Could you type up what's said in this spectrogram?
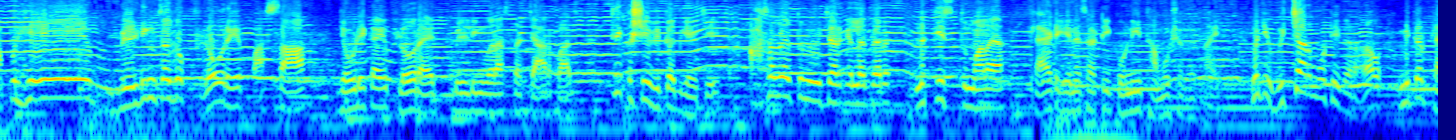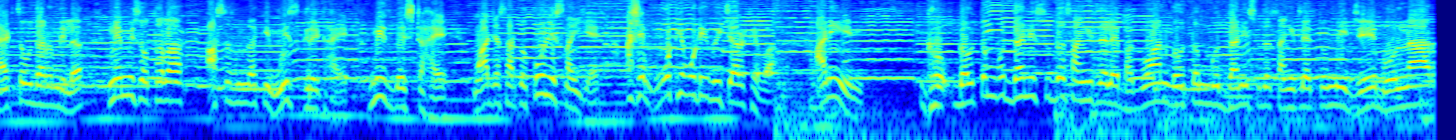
आपण हे बिल्डिंगचा जो फ्लोअर आहे पाच सहा जेवढे काही फ्लोअर आहेत बिल्डिंगवर असतात चार पाच ते कशी विकत घ्यायची? असा जर तुम्ही विचार केला तर नक्कीच तुम्हाला फ्लॅट घेण्यासाठी कोणी थांबू शकत नाही. म्हणजे विचार मोठे करा. राव मी तर फ्लॅटचं उदाहरण दिलं. नेहमी स्वतःला असं समजा की मीच ग्रेट आहे मीच बेस्ट आहे माझ्यासारखं कोणीच नाही आहे असे मोठे मोठे विचार ठेवा. आणि गौ गौतम बुद्धांनी सुद्धा सांगितलेलं आहे भगवान गौतम बुद्धांनी सुद्धा सांगितलंय तुम्ही जे बोलणार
